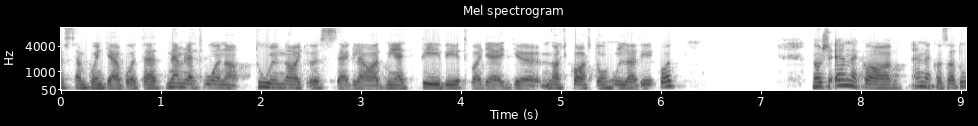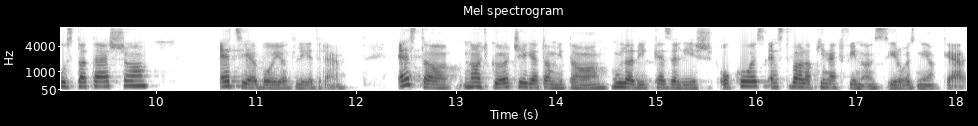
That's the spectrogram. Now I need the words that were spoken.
szempontjából, tehát nem lett volna túl nagy összeg leadni egy tévét vagy egy nagy karton hulladékot. Nos, ennek, a, ennek az adóztatása e célból jött létre. Ezt a nagy költséget, amit a hulladékkezelés okoz, ezt valakinek finanszíroznia kell.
